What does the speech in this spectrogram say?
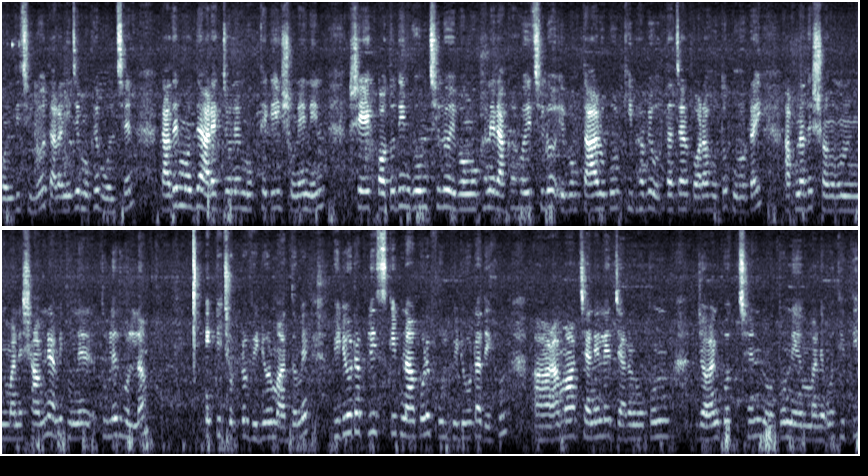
বন্দি ছিল, তারা নিজে মুখে বলছেন, তাদের মধ্যে আরেকজনের মুখ থেকেই শুনে নিন, সে কতদিন গুম ছিল এবং ওখানে রাখা হয়েছিল এবং তার উপর কীভাবে অত্যাচার করা হতো, পুরোটাই আপনাদের মানে সামনে আমি তুলে তুলে ধরলাম। একটি ছোট্ট ভিডিওর মাধ্যমে। ভিডিওটা প্লিজ স্কিপ না করে ফুল ভিডিওটা দেখুন। আর আমার চ্যানেলে যারা নতুন জয়েন করছেন, নতুন মানে অতিথি,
